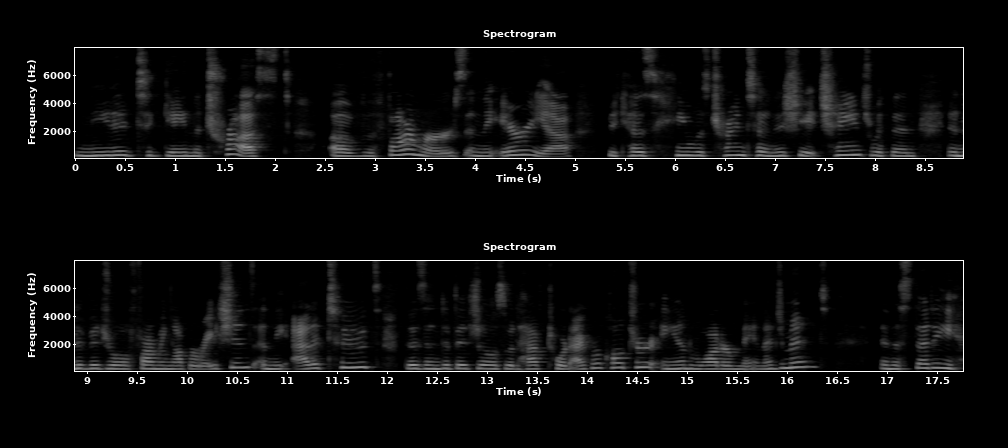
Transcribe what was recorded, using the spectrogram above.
needed to gain the trust of the farmers in the area because he was trying to initiate change within individual farming operations and the attitudes those individuals would have toward agriculture and water management. And the study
